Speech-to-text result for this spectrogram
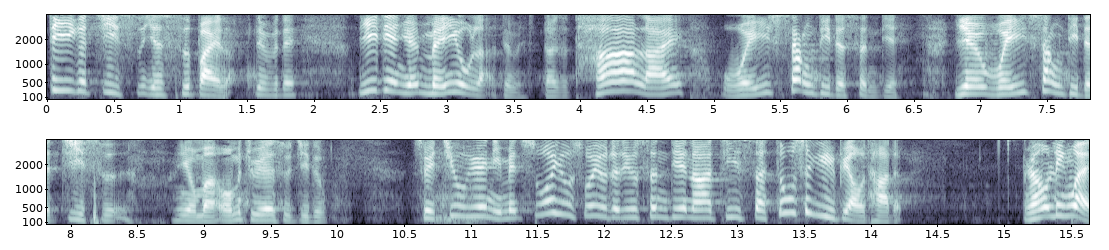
第一个祭司也失败了，对不对？伊甸园没有了，对不对？但是他来为上帝的圣殿，也为上帝的祭司，有吗？我们主耶稣基督，所以旧约里面所有所有的这个圣殿啊、祭司啊，都是预表他的。然后另外，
